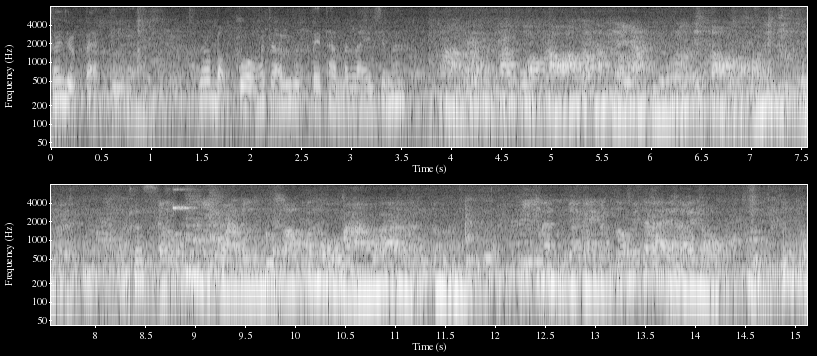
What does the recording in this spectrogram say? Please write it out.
ก็อยู่แปดเดือนก็บอกกลัวเขาจะเอาลูกไปทำอะไรใช่ไหมค่ะครอบครัวเขาเอาไปทำอะไรอยากรู้เขาติดต่อเขาไม่หยิบเลยเขาแล้วก็มีอีกวันหนึ่งลูกน้องก็โทรมาว่าเออพี่มันยังไงมันก็ไม่ได้อะไรหรอกถึงต้องโทร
